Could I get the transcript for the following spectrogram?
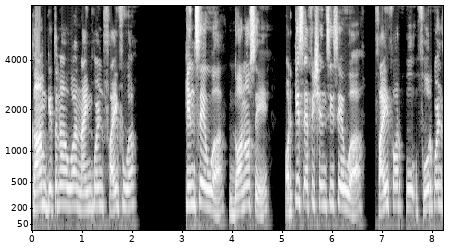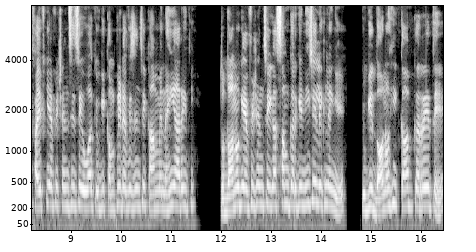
काम कितना हुआ? 9.5 हुआ। किन से हुआ? दोनों से। और किस एफिशिएंसी से हुआ? 5 और 4.5 की एफिशिएंसी से हुआ क्योंकि कंप्लीट एफिशिएंसी काम में नहीं आ रही थी। तो दोनों की एफिशिएंसी का सम करके नीचे लिख लेंगे, क्योंकि दोनों ही काम कर रहे थे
